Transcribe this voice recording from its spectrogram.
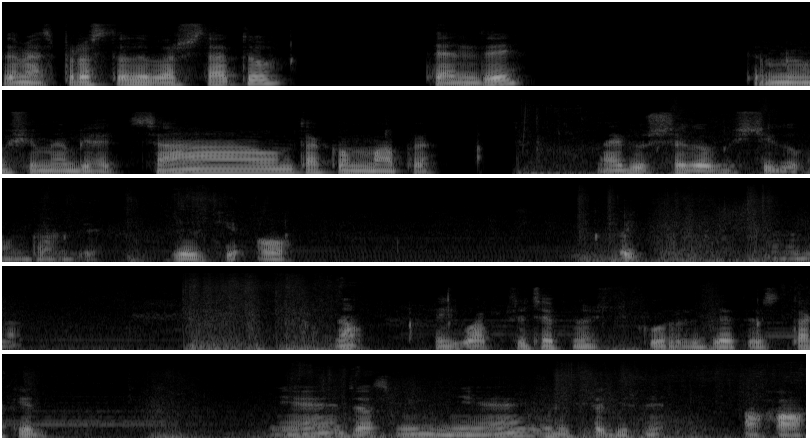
Zamiast prosto do warsztatu, tędy, to my musimy objechać całą taką mapę. Najdłuższego wyścigu wam powiem. Wielkie O. Oj. No, no. no. Ej, łap przyczepność. Kurde, to jest takie... Nie, Jasmine, nie, nie wyprzedzisz. Aha,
